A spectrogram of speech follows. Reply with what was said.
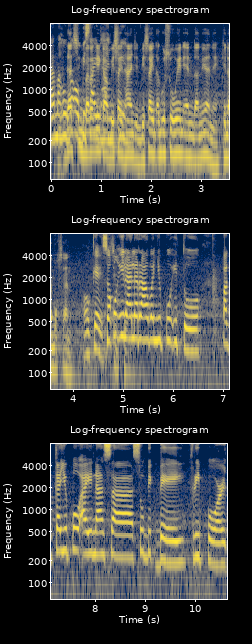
Tama ho ba? That's O in beside Barangay Ka, beside Hanjin? Hanjin. Beside Agusuin and ano yan eh, Kinabuksan. Okay. So kung Sitio. ilalarawan niyo po ito, pag kayo po ay nasa Subic Bay, Freeport,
